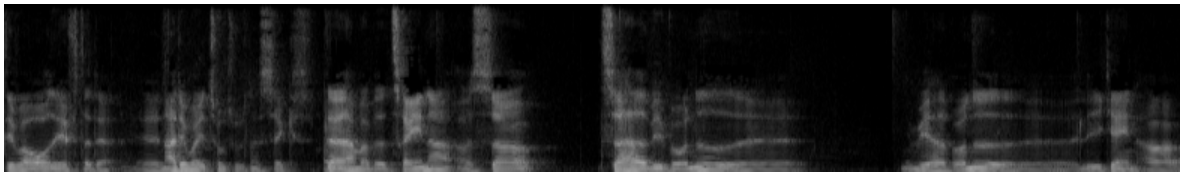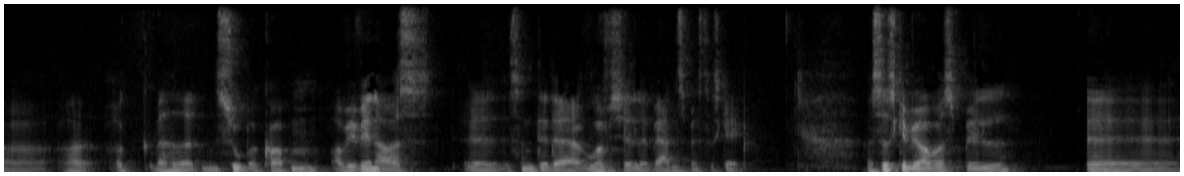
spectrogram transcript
det var året efter der. Øh, nej, det var i 2006. Da han var blevet træner, og så, så havde vi vundet... Øh, vi havde vundet øh, ligaen og, og, og, hvad hedder den, Superkoppen, og vi vinder også øh, sådan det der uofficielle verdensmesterskab. Og så skal vi op og spille øh,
